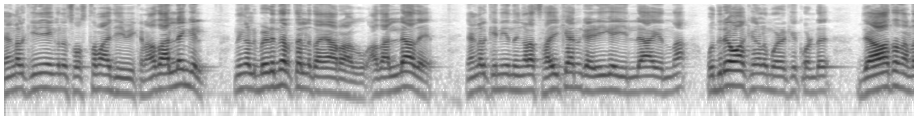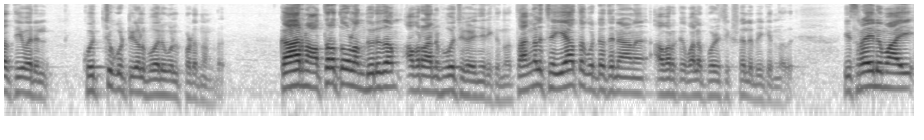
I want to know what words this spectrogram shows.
ഞങ്ങൾക്ക് ഇനിയെങ്കിലും സ്വസ്ഥമായി ജീവിക്കണം. അതല്ലെങ്കിൽ നിങ്ങൾ വെടിനിർത്തലിന് തയ്യാറാകൂ. അതല്ലാതെ ഞങ്ങൾക്കിനി നിങ്ങളെ സഹിക്കാൻ കഴിയുകയില്ല എന്ന മുദ്രാവാക്യങ്ങൾ മുഴക്കിക്കൊണ്ട് ജാഥ നടത്തിയവരിൽ കൊച്ചുകുട്ടികൾ പോലും ഉൾപ്പെടുന്നുണ്ട്. കാരണം അത്രത്തോളം ദുരിതം അവർ അനുഭവിച്ചു കഴിഞ്ഞിരിക്കുന്നു. തങ്ങൾ ചെയ്യാത്ത കുറ്റത്തിനാണ് അവർക്ക് പലപ്പോഴും ശിക്ഷ ലഭിക്കുന്നത്. ഇസ്രായേലുമായി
